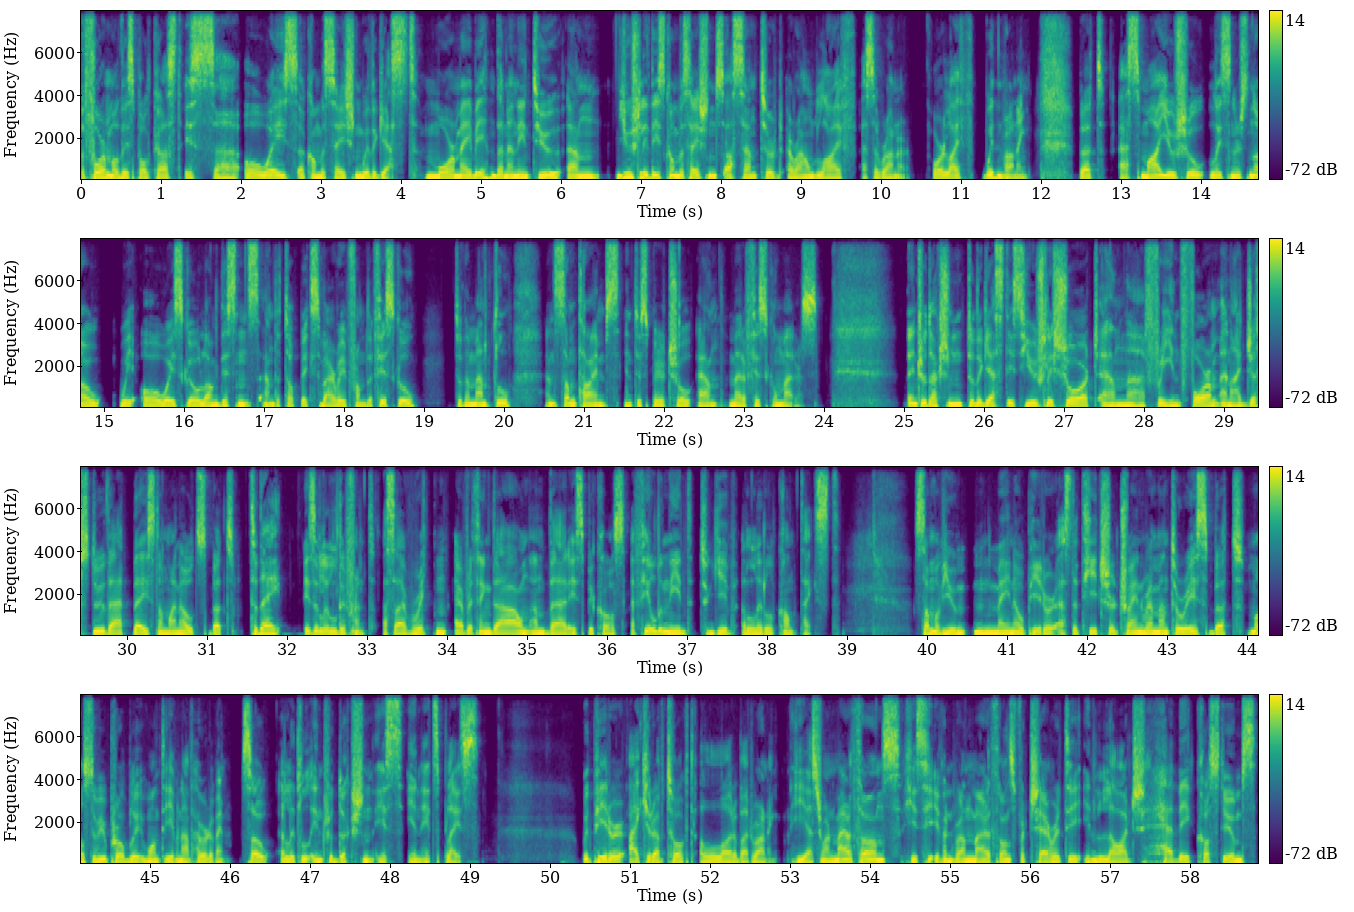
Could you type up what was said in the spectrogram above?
The form of this podcast is uh, always a conversation with a guest, more maybe than an interview, and usually these conversations are centered around life as a runner or life with running. But as my usual listeners know, we always go long distance and the topics vary from the physical to the mental and sometimes into spiritual and metaphysical matters. The introduction to the guest is usually short and uh, free in form, and I just do that based on my notes. But today is a little different, as I've written everything down, and that is because I feel the need to give a little context. Some of you may know Peter as the teacher, trainer, and mentor is, but most of you probably won't even have heard of him. So a little introduction is in its place. With Peter, I could have talked a lot about running. He has run marathons, he's even run marathons for charity in large, heavy costumes,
